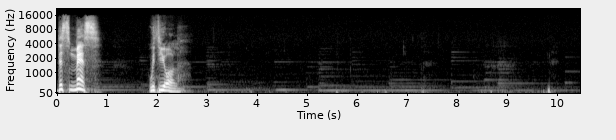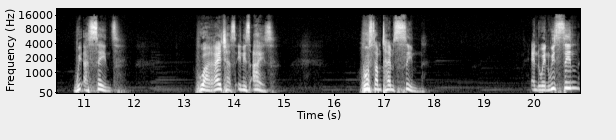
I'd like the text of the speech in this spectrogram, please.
this mess with you all. We are saints who are righteous in His eyes, who sometimes sin. And when we sin,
